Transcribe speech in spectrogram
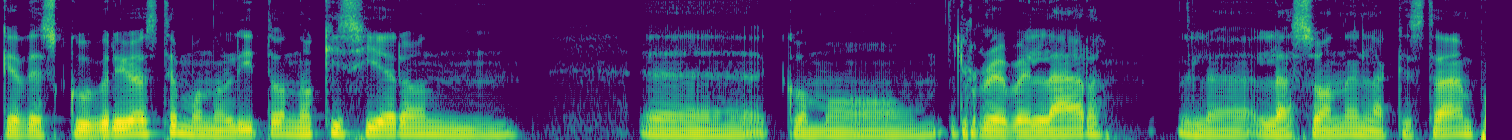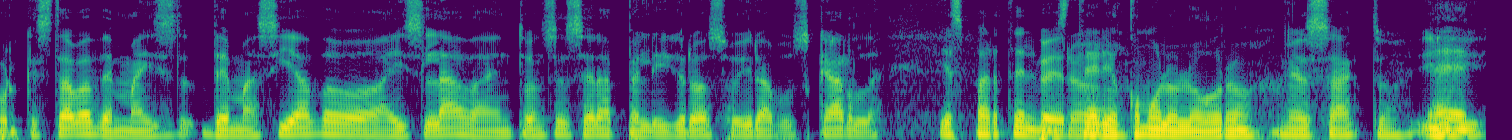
que descubrió este monolito no quisieron eh, como revelar la, la zona en la que estaban porque estaba demais- demasiado aislada, entonces era peligroso ir a buscarla. Y es parte del Pero- misterio, cómo lo logró. Exacto. Y, Eh,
